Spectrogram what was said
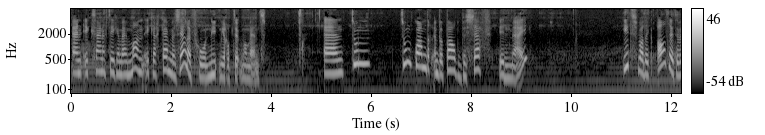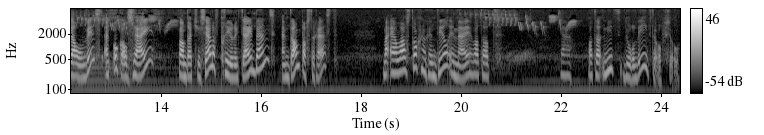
En ik zei nog tegen mijn man, ik herken mezelf gewoon niet meer op dit moment. En toen, toen kwam er een bepaald besef in mij. Iets wat ik altijd wel wist en ook al zei, van dat je zelf prioriteit bent en dan pas de rest. Maar er was toch nog een deel in mij wat dat, ja, wat dat niet doorleefde of zo.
